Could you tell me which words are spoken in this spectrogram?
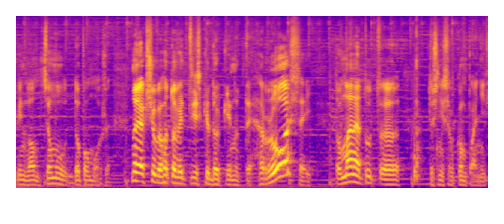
Він вам в цьому допоможе. Ну, якщо ви готові трішки докинути грошей, то в мене тут, е, точніше в компанії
